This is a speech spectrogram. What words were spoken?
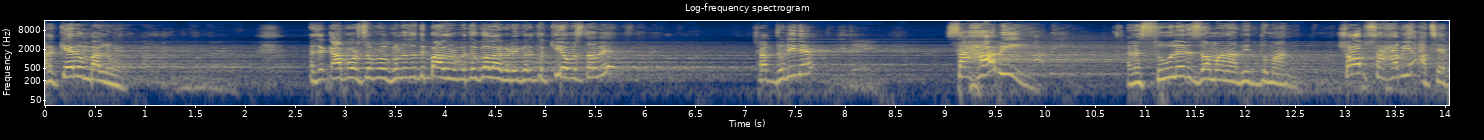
আর কেরম বালু? আচ্ছা কাপড় চোপড়গুলো যদি বালুর মধ্যে গলাগড়ি করে, তো কি অবস্থা হবে? সব ধুলি না সাহাবি, রসুলের জমানা বিদ্যমান। সব সাহাবি আছেন।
